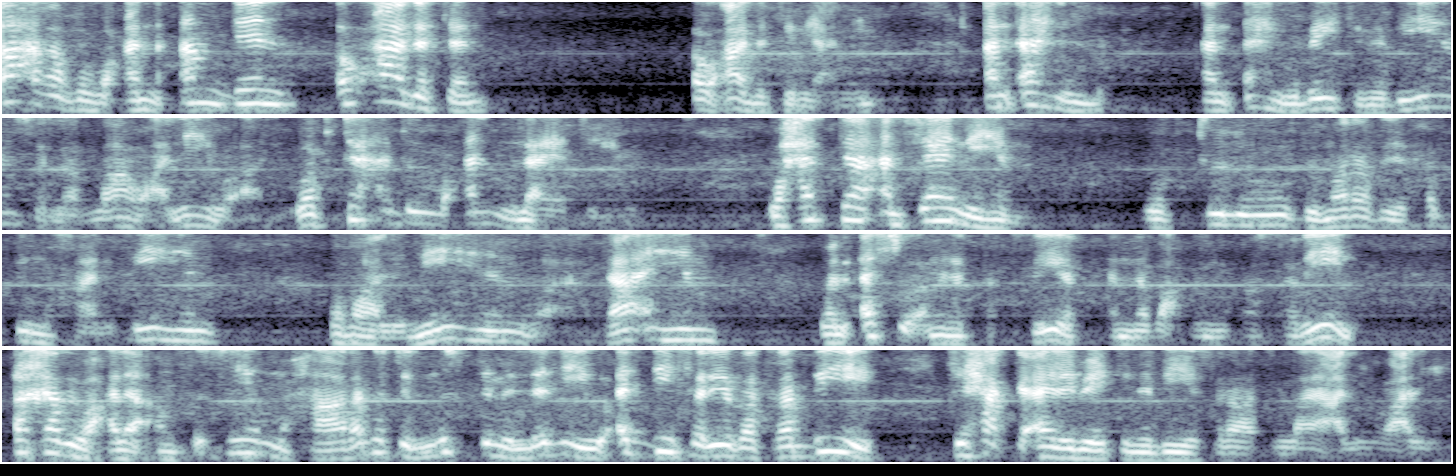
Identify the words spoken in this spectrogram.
أعرضوا عن عمد أو عادة أو عادة يعني عن أهل عن أهل بيت نبيهم صلى الله عليه وآله وابتعدوا عن ولايتهم وحتى عن فهمهم وابتلوا بمرض حب مخالفيهم وظالميهم وأعدائهم والأسوأ من التقصير أن بعض المقصرين أخذوا على أنفسهم محاربة المسلم الذي يؤدي فريضة ربه في حق أهل بيت النبي صلى الله عليه وعليه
